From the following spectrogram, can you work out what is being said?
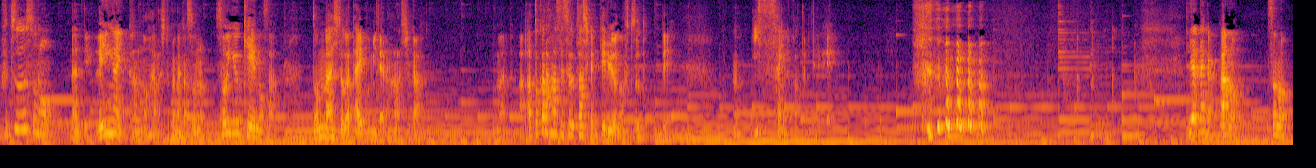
普通そのなんていう恋愛観の話とかなんかそのそういう系のさどんな人がタイプみたいな話が、まあ後から反省すると確かに出るような普通と思って、うん、一切なかったみたいで。いやなんかあのその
